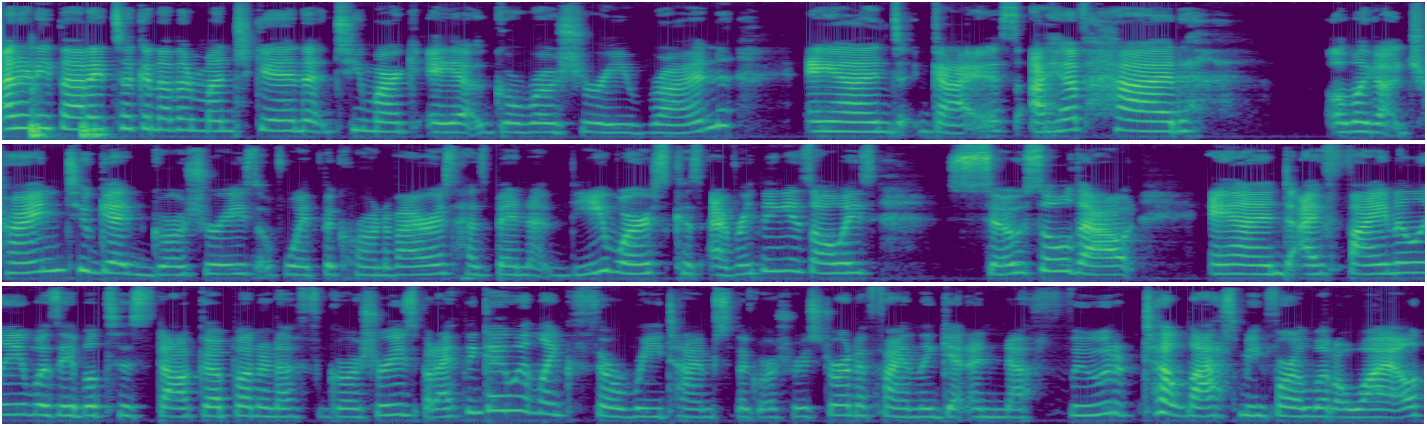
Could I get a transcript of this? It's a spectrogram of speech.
underneath that, I took another munchkin to mark a grocery run. And guys, I have had oh my god, trying to get groceries with the coronavirus has been the worst because everything is always so sold out. And I finally was able to stock up on enough groceries, but I think I went like three times to the grocery store to finally get enough food to last me for a little while.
